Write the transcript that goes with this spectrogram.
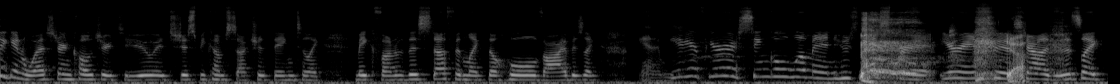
like in Western culture too, it's just become such a thing to like make fun of this stuff, and like the whole vibe is like, if you're a single woman who's desperate, you're into Yeah. astrology. It's like,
